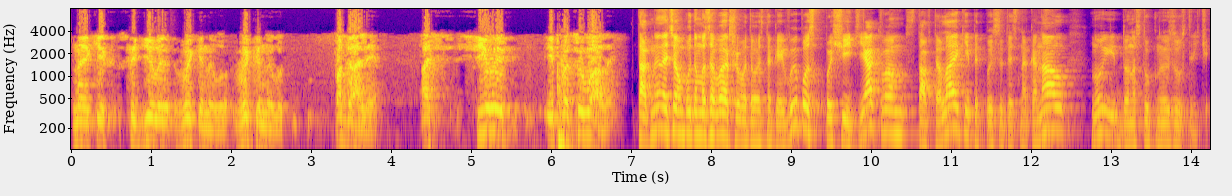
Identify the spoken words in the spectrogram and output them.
на яких сиділи, викинули, викинули подалі, а сіли і працювали. Так, ну і на цьому будемо завершувати ось такий випуск. Пишіть, як вам, ставте лайки, підписуйтесь на канал. Ну і до наступної зустрічі.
